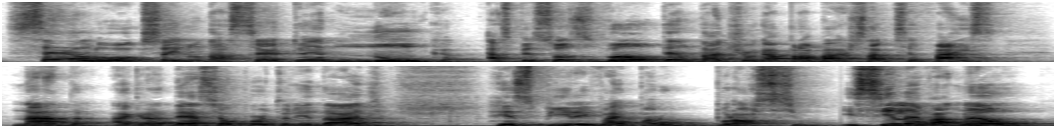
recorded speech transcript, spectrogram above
Você é louco, isso aí não dá certo é nunca. As pessoas vão tentar te jogar para baixo. Sabe o que você faz? Nada. Agradece a oportunidade, respira e vai para o próximo. E se levar não,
